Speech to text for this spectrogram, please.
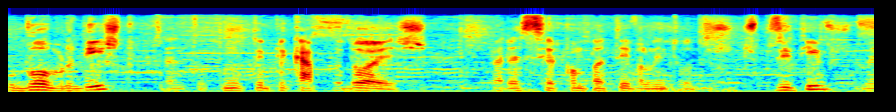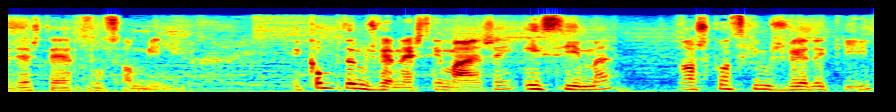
o dobro disto, portanto, multiplicar por 2 para ser compatível em todos os dispositivos, mas esta é a resolução mínima. E como podemos ver nesta imagem, em cima, nós conseguimos ver aqui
